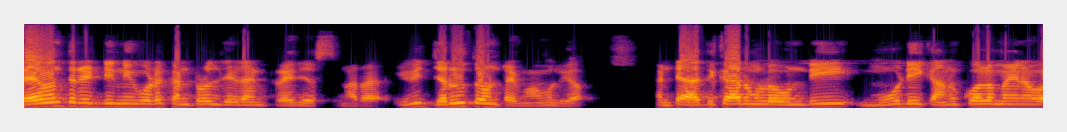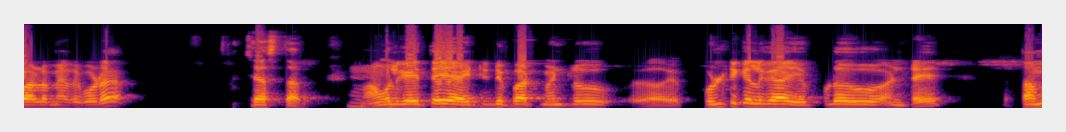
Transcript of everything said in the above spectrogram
రేవంత్ రెడ్డిని కూడా కంట్రోల్ చేయడానికి ట్రై చేస్తున్నారా? ఇవి జరుగుతూ ఉంటాయి మామూలుగా. అంటే అధికారంలో ఉండి మోడీకి అనుకూలమైన వాళ్ళ మీద కూడా చేస్తారు. మామూలుగా అయితే ఐటీ డిపార్ట్మెంట్లు పొలిటికల్గా ఎప్పుడు అంటే తమ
